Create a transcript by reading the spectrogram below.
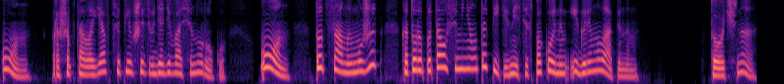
он!» — прошептала я, вцепившись в дяде Васину руку. «Он! Тот самый мужик, который пытался меня утопить вместе с покойным Игорем Лапиным!» «Точно?»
